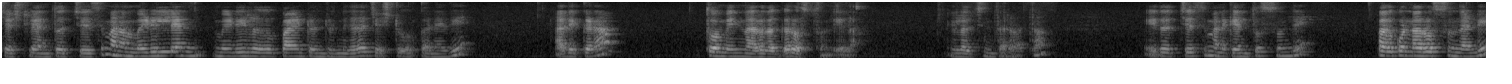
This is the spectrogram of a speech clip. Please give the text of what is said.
చెస్ట్ లెంత్ వచ్చేసి మనం మిడిల్ లెంత్ మిడిల్ పాయింట్ ఉంటుంది కదా చెస్ట్ వర్క్ అనేది. అది ఇక్కడ తొమ్మిదిన్నర దగ్గర వస్తుంది ఇలా. ఇలా వచ్చిన తర్వాత ఇది వచ్చేసి మనకి ఎంత వస్తుంది? పదకొండున్నర వస్తుందండి.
